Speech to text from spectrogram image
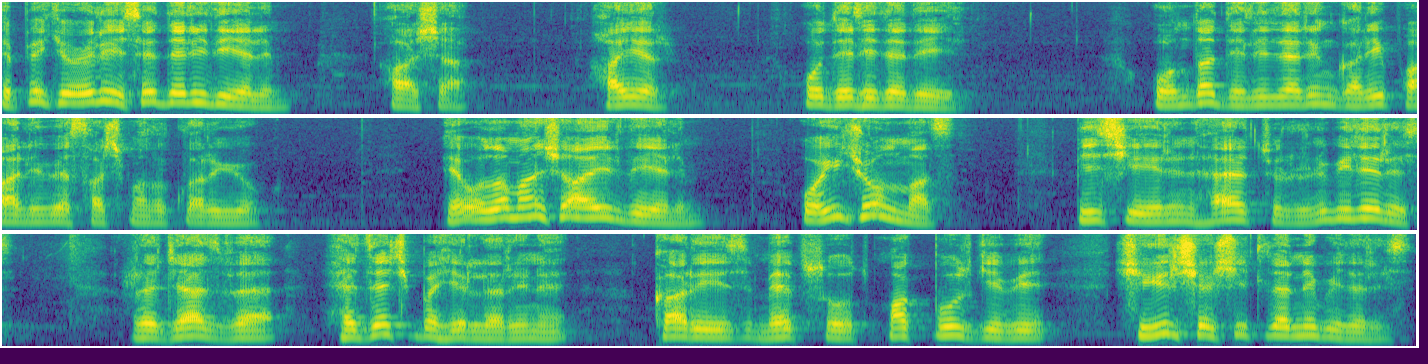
E peki öyleyse deli diyelim. Haşa. Hayır, o deli de değil. Onda delilerin garip hali ve saçmalıkları yok. E o zaman şair diyelim. O hiç olmaz. Biz şiirin her türünü biliriz. Recez ve hezeç behirlerini, kariz, mebsut, makbuz gibi şiir çeşitlerini biliriz.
